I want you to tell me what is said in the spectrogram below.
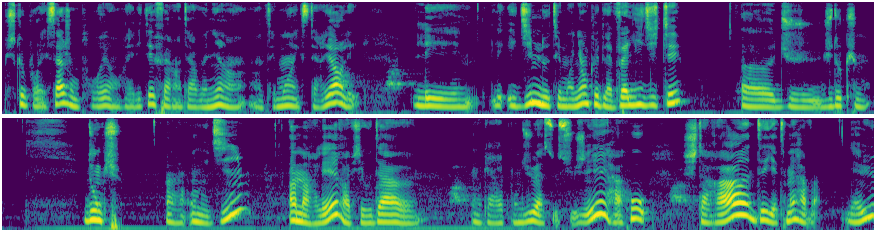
puisque pour les sages, on pourrait en réalité faire intervenir un, témoin extérieur, les, les, ne témoignant que de la validité euh, du, document. Donc, on nous dit, Amarle, Rav Yehuda euh, a répondu à ce sujet, Shtara. Il y a eu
